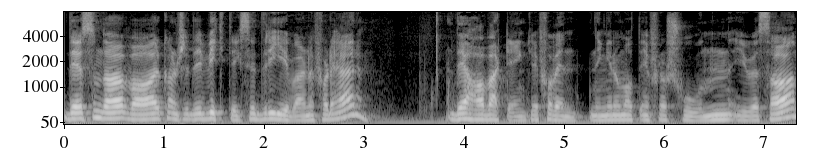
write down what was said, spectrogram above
det som da var kanskje de viktigste driverne for det her, det har vært egentlig forventninger om at inflasjonen i USA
